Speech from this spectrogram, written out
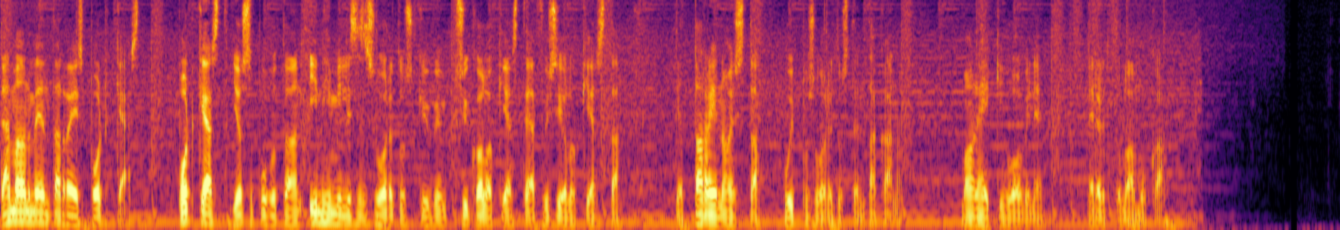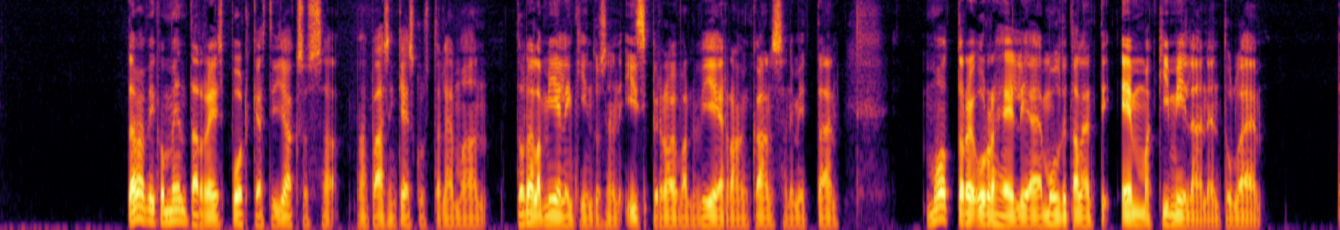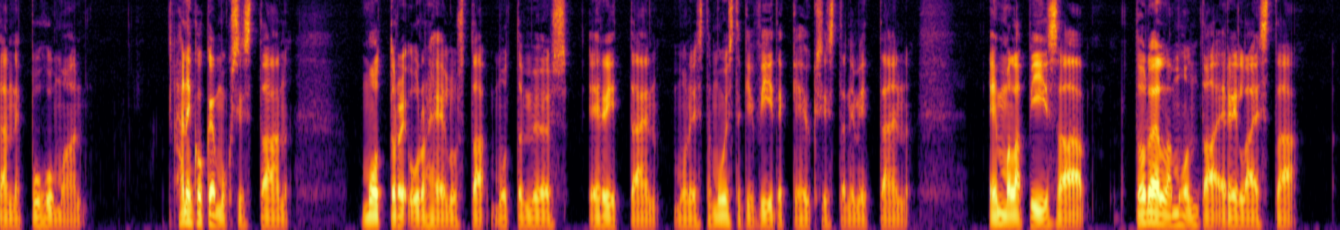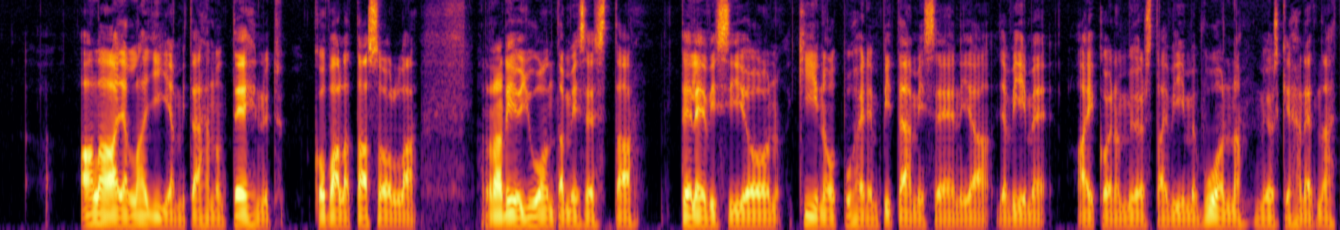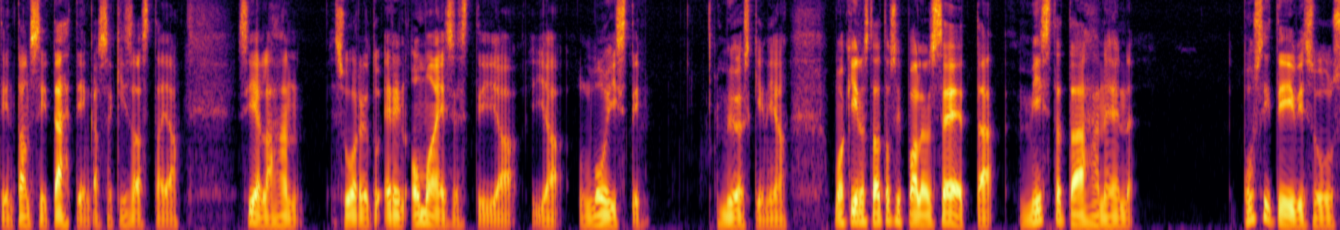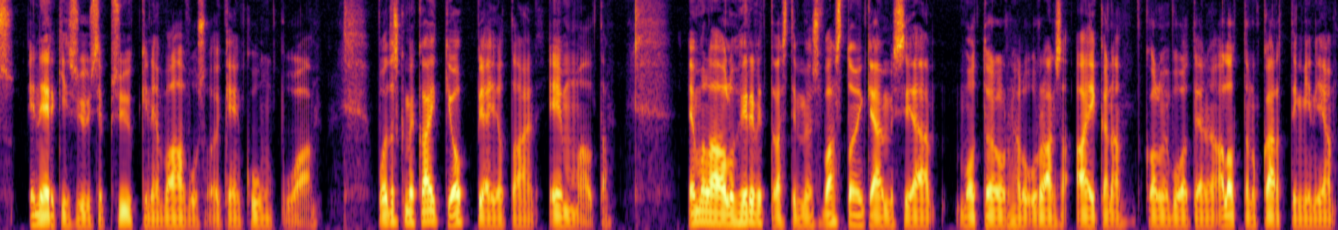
Tämä on Mental Race Podcast. Podcast, jossa puhutaan inhimillisen suorituskyvyn psykologiasta ja fysiologiasta ja tarinoista huippusuoritusten takana. Mä oon Heikki Huovinen. Tervetuloa mukaan. Tämän viikon Mental Race podcastin jaksossa mä pääsin keskustelemaan todella mielenkiintoisen, inspiroivan vieraan kanssa, nimittäin moottoriurheilija ja multitalentti Emma Kimiläinen tulee tänne puhumaan hänen kokemuksistaan moottoriurheilusta, mutta myös erittäin monista muistakin viitekehyksistä, nimittäin Emmalla piisaa todella montaa erilaista alaa ja lajia, mitä hän on tehnyt kovalla tasolla, radiojuontamisesta, televisioon, keynote-puheiden pitämiseen ja, ja viime aikoina myös, tai viime vuonna myöskin hänet nähtiin Tanssii tähtien kanssa kisasta, ja siellä hän suoriutui erinomaisesti ja, ja loisti myöskin. Ja mua kiinnostaa tosi paljon se, että mistä tämä hänen positiivisuus, energisyys ja psyykkinen vahvuus oikein kumpuaa. Voitaisiko me kaikki oppia jotain Emmalta? Emmalla on ollut hirvittävästi myös vastoinkäymisiä moottoriurheiluuransa aikana. Kolmevuotiaana aloittanut kartingin ja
